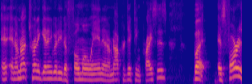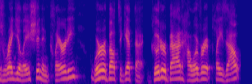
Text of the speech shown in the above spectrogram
And, and I'm not trying to get anybody to FOMO in and I'm not predicting prices. But as far as regulation and clarity, we're about to get that good or bad, however it plays out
